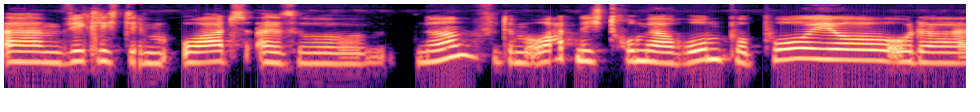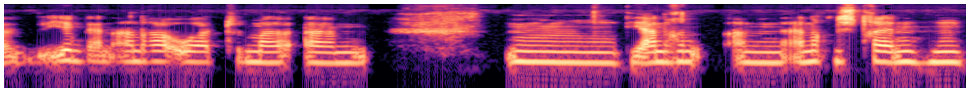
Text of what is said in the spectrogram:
ähm, wirklich dem Ort, also ne, dem Ort nicht drumherum, Popoyo oder irgendein anderer Ort, mal, ähm, mh, die anderen an anderen Stränden,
